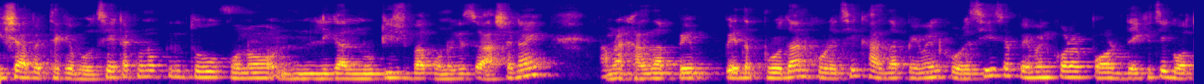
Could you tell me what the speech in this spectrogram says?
হিসাবের থেকে বলছি, এটা কোনো কিন্তু কোনো লিগাল নোটিশ বা কোনো কিছু আসে নাই। আমরা খাজনা প্রদান করেছি, খাজনা পেমেন্ট করেছি। সে পেমেন্ট করার পর দেখেছি গত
